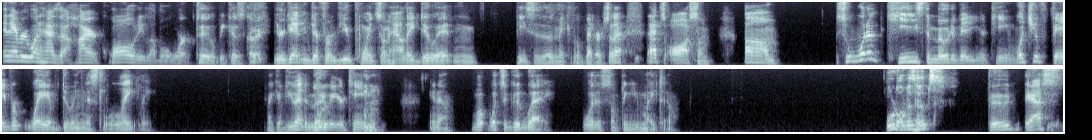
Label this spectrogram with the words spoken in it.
And everyone has a higher quality level work too, because Correct. you're getting different viewpoints on how they do it and pieces that make it a little better. So that that's awesome. Um, so what are keys to motivating your team? What's your favorite way of doing this lately? Like if you had to motivate your team, mm-hmm. you know, what what's a good way? What is something you might do? Food always helps. Food, yes.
